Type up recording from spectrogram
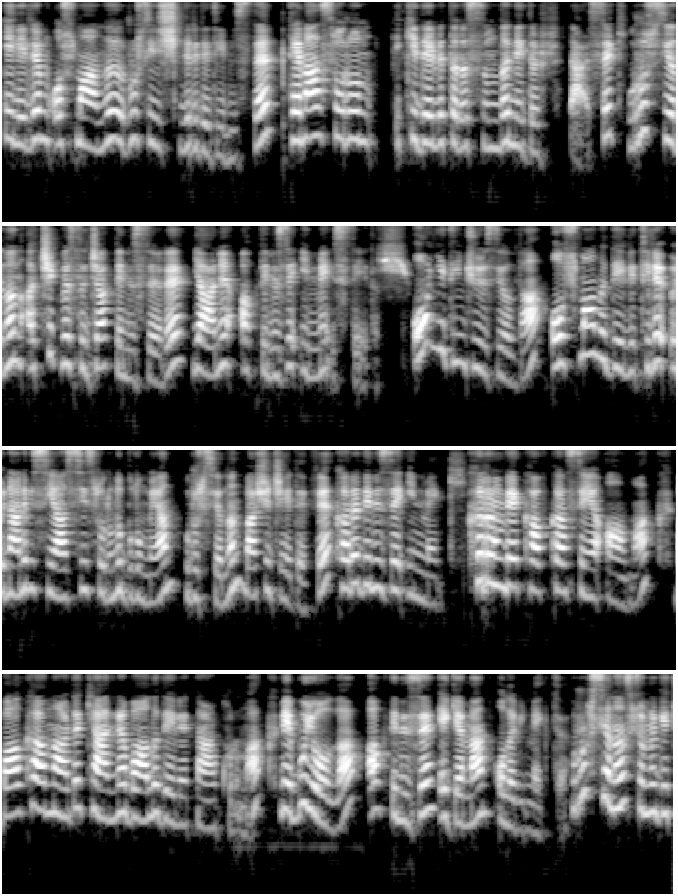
gelelim Osmanlı-Rus ilişkileri dediğimizde temel sorun iki devlet arasında nedir dersek Rusya'nın açık ve sıcak denizlere yani Akdeniz'e inme isteğidir. 17. yüzyılda Osmanlı Devleti ile önemli bir siyasi sorunu bulunmayan Rusya'nın başlıca hedefi Karadeniz'e inmek, Kırım ve Kafkasya'yı almak, Balkanlarda kendine bağlı devletler kurmak ve bu yolla Akdeniz'e egemen olabilmekti. Rusya'nın sömürgeci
